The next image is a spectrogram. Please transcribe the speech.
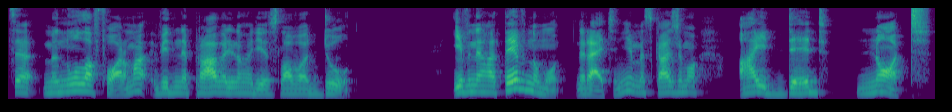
це минула форма від неправильного дієслова do. І в негативному реченні ми скажемо I did not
